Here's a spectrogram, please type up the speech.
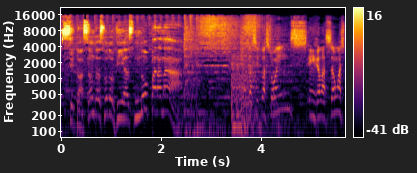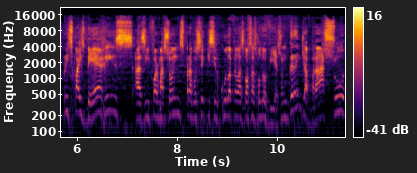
Situação das rodovias no Paraná. Às situações em relação às principais BRs, as informações para você que circula pelas nossas rodovias. Um grande abraço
